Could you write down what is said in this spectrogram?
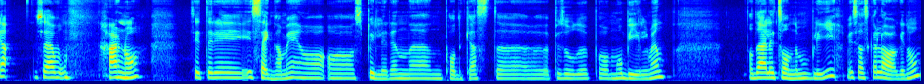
Ja, så jeg her nå sitter i, i senga mi og, og, spiller inn en podkast-episode på mobilen min. Og det er litt sånn det må bli hvis jeg skal lage noe.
